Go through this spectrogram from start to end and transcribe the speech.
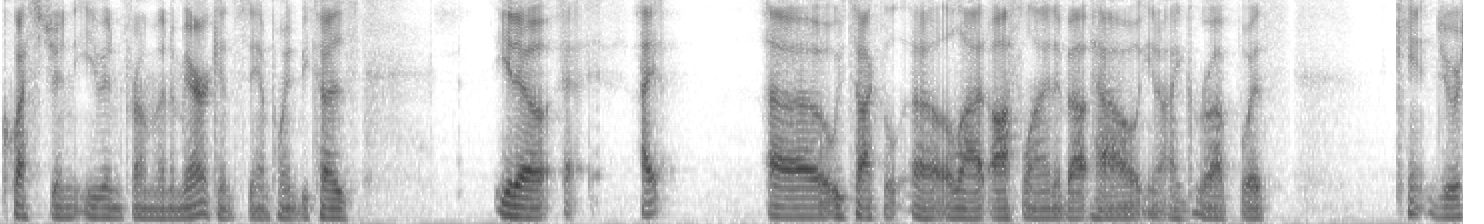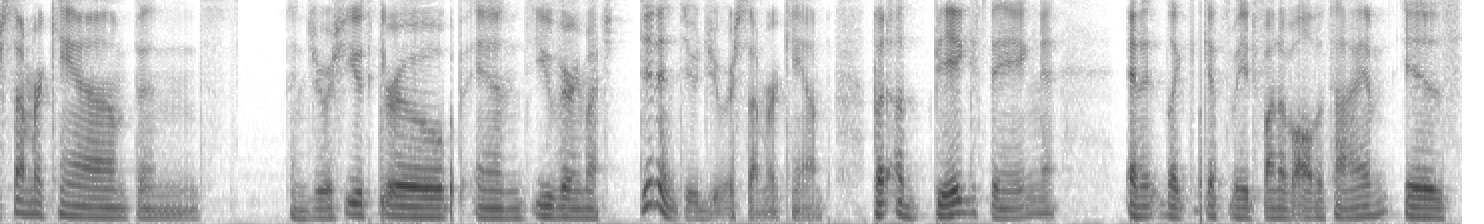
question even from an american standpoint because you know, uh, we've talked a, a, lot offline about how you know I grew up with camp, Jewish summer camp and and Jewish youth group, and you very much didn't do Jewish summer camp. But a big thing, and it like gets made fun of all the time, is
